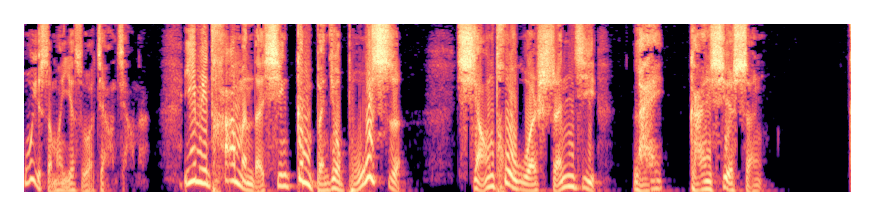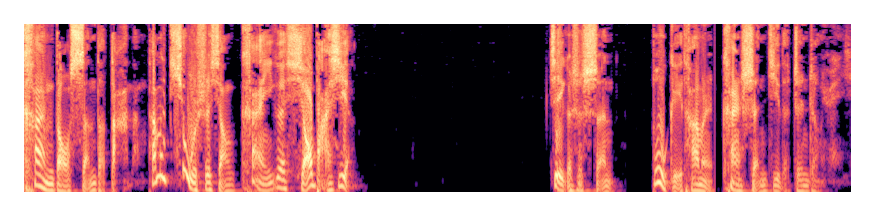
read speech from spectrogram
为什么耶稣要这样讲呢？因为他们的心根本就不是想透过神迹来感谢神，看到神的大能，他们就是想看一个小把戏。这个是神不给他们看神迹的真正原因。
